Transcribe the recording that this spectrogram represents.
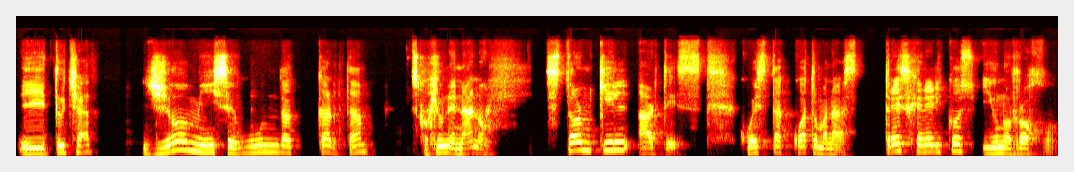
¿Y tú, Chad? Yo, mi segunda carta, escogí un enano. Stormkill Artist. Cuesta cuatro manás, tres genéricos y uno rojo.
